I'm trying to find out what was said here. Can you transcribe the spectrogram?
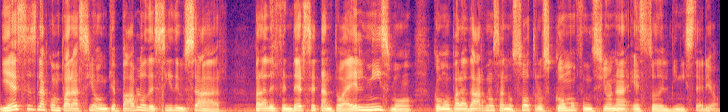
Y esa es la comparación que Pablo decide usar para defenderse tanto a él mismo como para darnos a nosotros cómo funciona esto del ministerio.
